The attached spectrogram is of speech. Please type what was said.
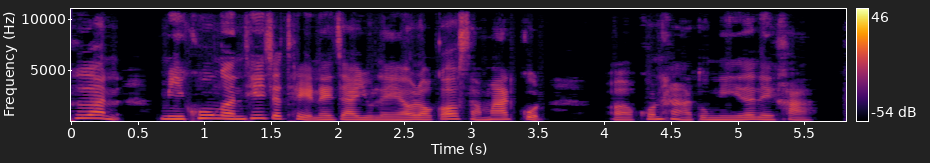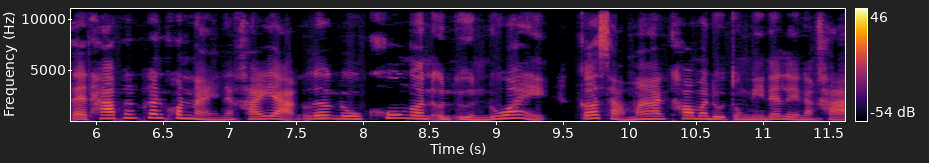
เพื่อนๆมีคู่เงินที่จะเทรดในใจอยู่แล้ว เราก็สามารถกด ค้นหาตรงนี้ได้เลยค่ะ แต่ถ้าเพื่อนๆคนไหนนะคะ อยากเลือกดูคู่เงินอื่นๆด้วย ก็สามารถเข้ามาดูตรงนี้ได้เลยนะคะ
